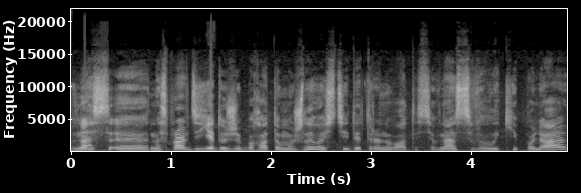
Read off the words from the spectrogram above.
В нас е, насправді є дуже багато можливостей, де тренуватися. В нас великі поля,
